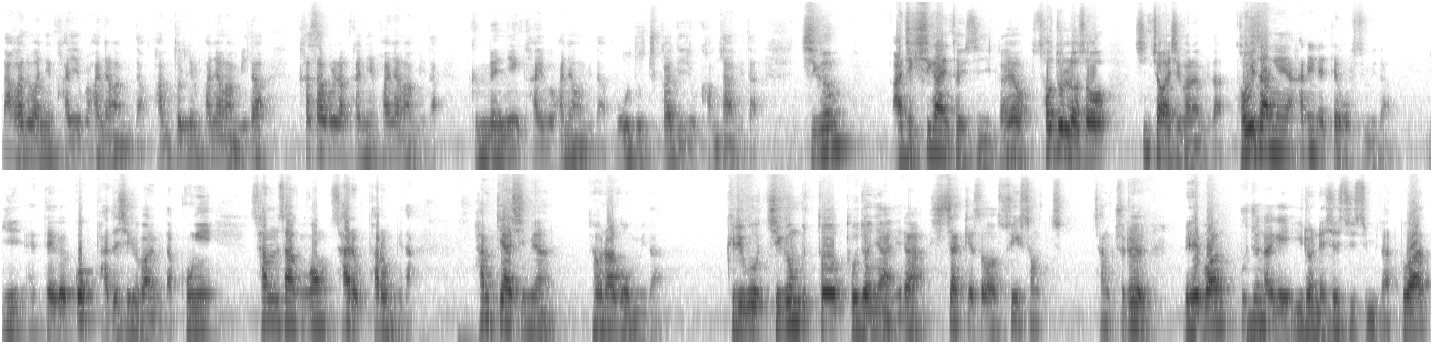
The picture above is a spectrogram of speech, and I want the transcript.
나가드와님 가입을 환영합니다. 밤톨님 환영합니다. 카사블랑카님 환영합니다. 금매님 가입을 환영합니다. 모두 축하드리고 감사합니다. 지금 아직 시간이 더 있으니까요. 서둘러서 신청하시기 바랍니다. 더 이상의 할인 혜택 없습니다. 이 혜택을 꼭 받으시길 바랍니다. 02-3490-4685입니다. 함께 하시면 변화가 옵니다. 그리고 지금부터 도전이 아니라 시작해서 수익 성- 창출을 매번 꾸준하게 이뤄내실 수 있습니다. 또한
